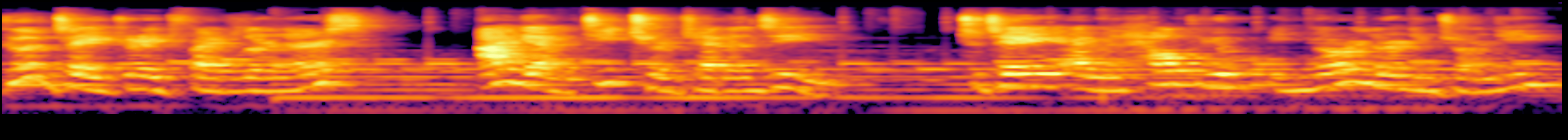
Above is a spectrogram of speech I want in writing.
Good day, grade 5 learners. I am teacher Geraldine. Today, I will help you in your learning journey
